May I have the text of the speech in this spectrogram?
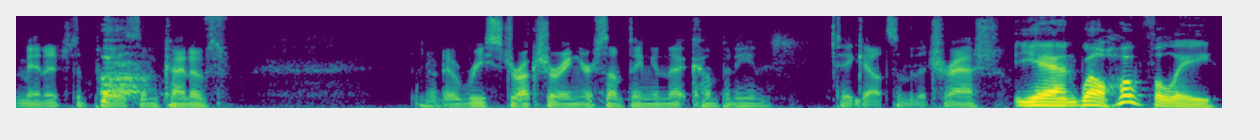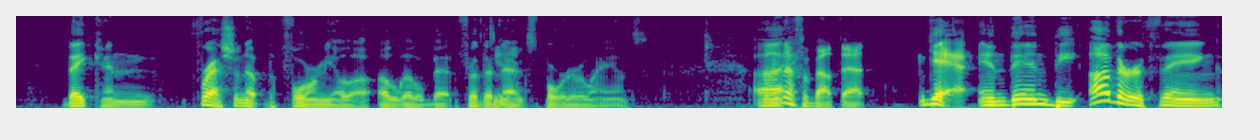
manage to pull some kind of I don't know restructuring or something in that company and take out some of the trash. Yeah, and well, hopefully they can freshen up the formula a little bit for the Yeah. next Borderlands. Uh, enough about that. Yeah, and then the other thing,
